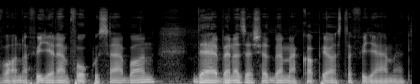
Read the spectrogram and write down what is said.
van a figyelem fókuszában, de ebben az esetben megkapja azt a figyelmet.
